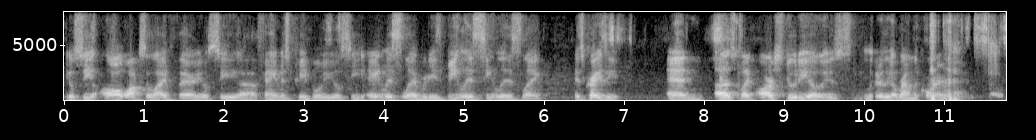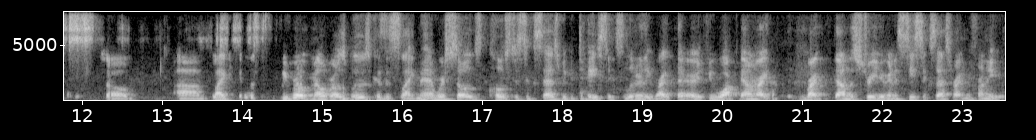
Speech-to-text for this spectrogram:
you'll see all walks of life there. You'll see uh, famous people. You'll see A-list celebrities, B-list, C-list. Like it's crazy. And us, like our studio is literally around the corner. so, um, like it was, we wrote Melrose Blues because it's like, man, we're so close to success. We could taste it. It's literally right there. If you walk down right, right down the street, you're gonna see success right in front of you.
